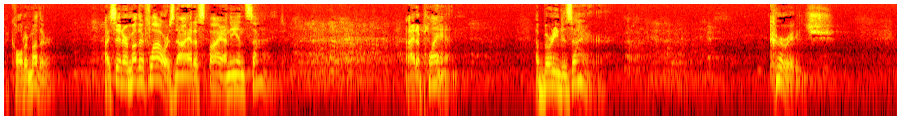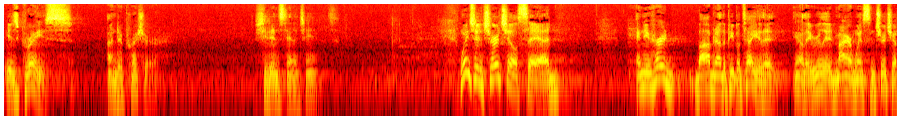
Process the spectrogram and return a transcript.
I called her mother. I sent her mother flowers. Now I had a spy on the inside. I had a plan, a burning desire. Courage is grace under pressure. She didn't stand a chance. Winston Churchill said, and you heard Bob and other people tell you that you know they really admire Winston Churchill.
